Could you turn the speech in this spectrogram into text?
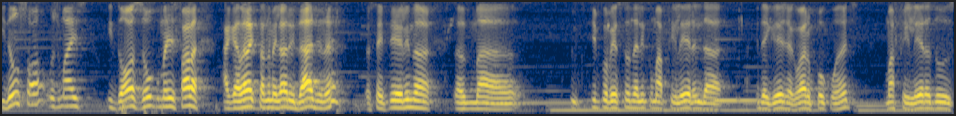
E não só os mais idosos, ou como a gente fala, a galera que está na melhor idade, né? Eu sentei ali na, na, Estive conversando ali com uma fileira da, da igreja agora, um pouco antes, uma fileira dos,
